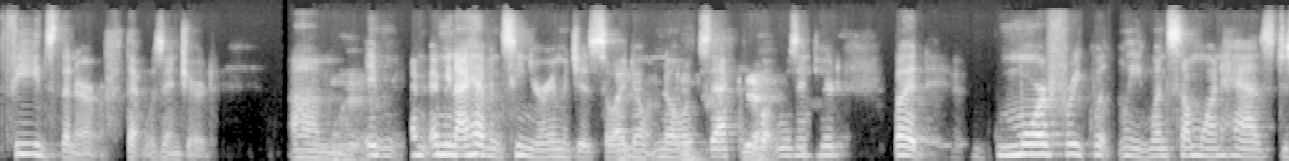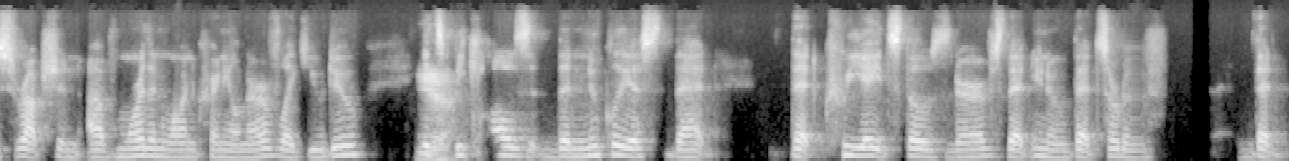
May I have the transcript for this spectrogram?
feeds the nerve that was injured um, okay. it, I mean, I haven't seen your images, so I don't know exactly yeah. what was injured. But more frequently, when someone has disruption of more than one cranial nerve, like you do, it's yeah. because the nucleus that that creates those nerves that you know that sort of that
